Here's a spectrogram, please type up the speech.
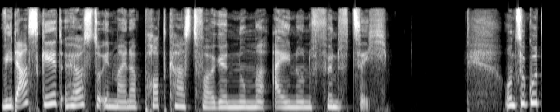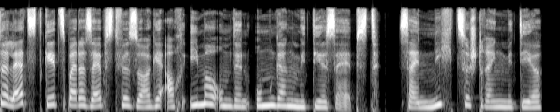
Wie das geht, hörst du in meiner Podcast-Folge Nummer 51. Und zu guter Letzt geht es bei der Selbstfürsorge auch immer um den Umgang mit dir selbst. Sei nicht zu streng mit dir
